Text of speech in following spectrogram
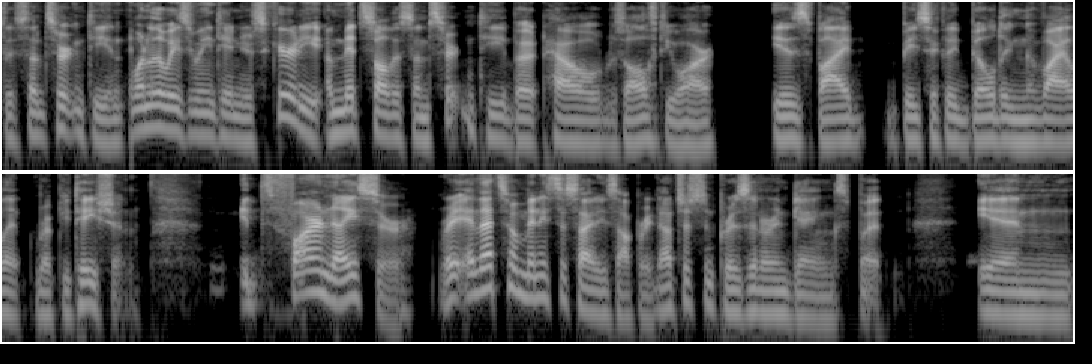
this uncertainty. And one of the ways you maintain your security amidst all this uncertainty about how resolved you are is by basically building a violent reputation. It's far nicer, right? And that's how many societies operate, not just in prison or in gangs, but in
